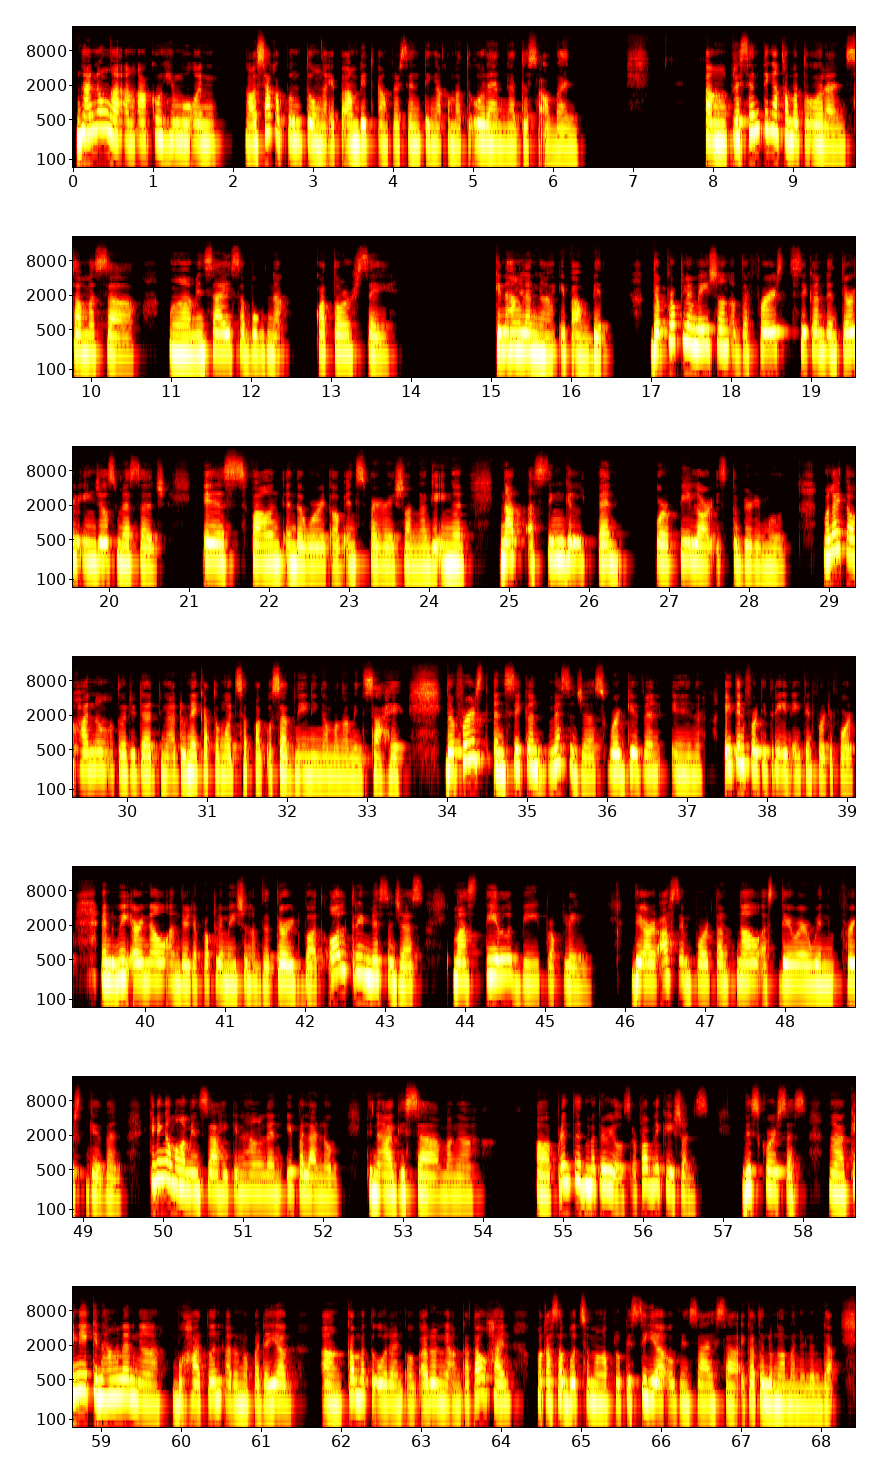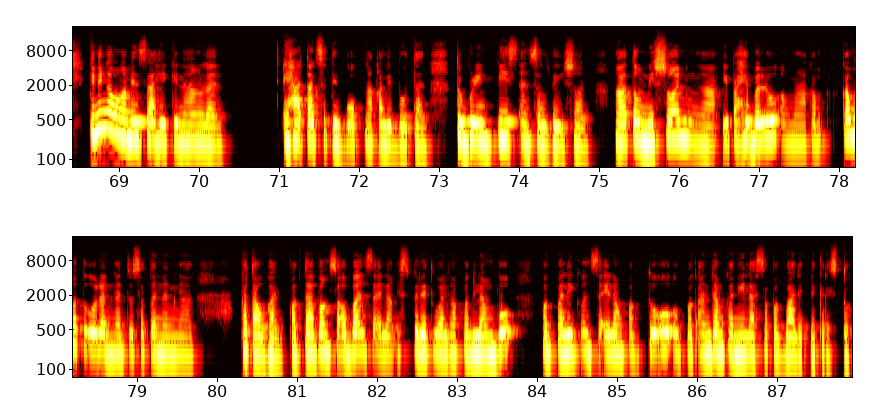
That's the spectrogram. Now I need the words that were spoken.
Ngano nga ang akong himuon nga usa ka punto nga ipaambit ang presente nga kamatuoran ngadto sa uban? Ang presente nga kamatuoran sama sa mga mensahe sa bugna 14 kinahanglan nga ipaambit. The proclamation of the first, second, and third angel's message is found in the word of inspiration nga giingon, not a single pen or pillar is to be removed. Walay tawhanong otoridad nga adunay katungod sa pag-usab niini nga mga mensahe. The first and second messages were given in 1843 and 1844 and we are now under the proclamation of the third but all three messages must still be proclaimed. They are as important now as they were when first given. Kini nga mga mensahe kinahanglan ipalanog pinaagi sa mga uh, printed materials or publications, discourses nga kini kinahanglan nga buhaton aron mapadayag ang kamatuoran og aron nga ang katawhan makasabot sa mga propesiya ug mensahe sa ikatulo nga manulunda. Kini nga mga mensahe kinahanglan ihatag sa tibuok nga kalibutan to bring peace and salvation. Nga atong misyon nga ipahibalo ang mga kam- kamatuoran ngadto sa tanan nga katawhan pagtabang sa uban sa ilang espiritual nga paglambo pagpalig-on sa ilang pagtuo ug pag-andam kanila sa pagbalik ni Kristo.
